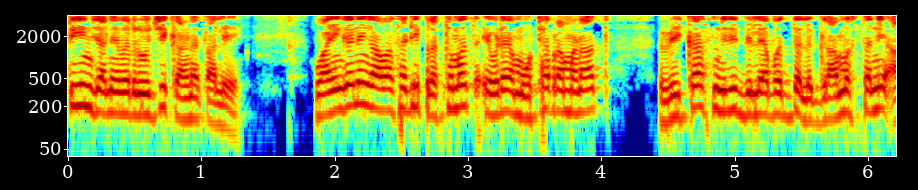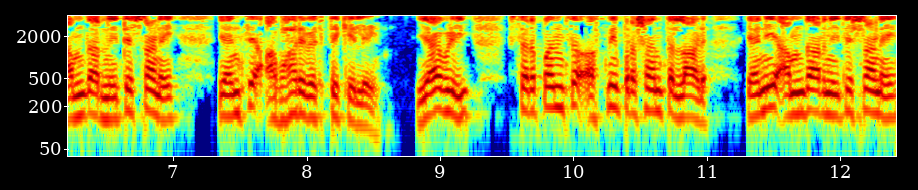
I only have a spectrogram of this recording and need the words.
तीन जानेवारी रोजी करण्यात आले. वांगणी गावासाठी प्रथमच एवढ्या मोठ्या प्रमाणात विकास निधी दिल्याबद्दल ग्रामस्थांनी आमदार नितेश राणे यांचे आभार व्यक्त केले. यावेळी सरपंच अस्मी प्रशांत लाड यांनी आमदार नितेश राणे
